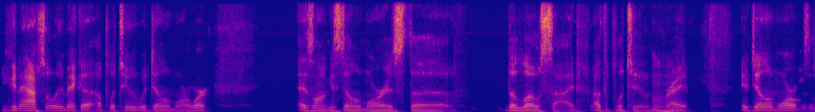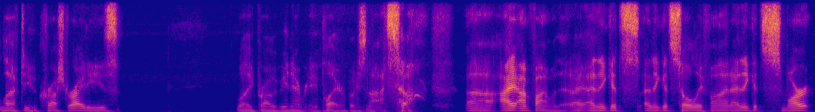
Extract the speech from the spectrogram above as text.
You can absolutely make a, a platoon with Dylan Moore work as long as Dylan Moore is the the low side of the platoon, mm-hmm. right? If Dylan Moore was a lefty who crushed righties, well, he'd probably be an everyday player, but he's not. So uh, I, I'm fine with it. I, I, think it's I think it's totally fine. I think it's smart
